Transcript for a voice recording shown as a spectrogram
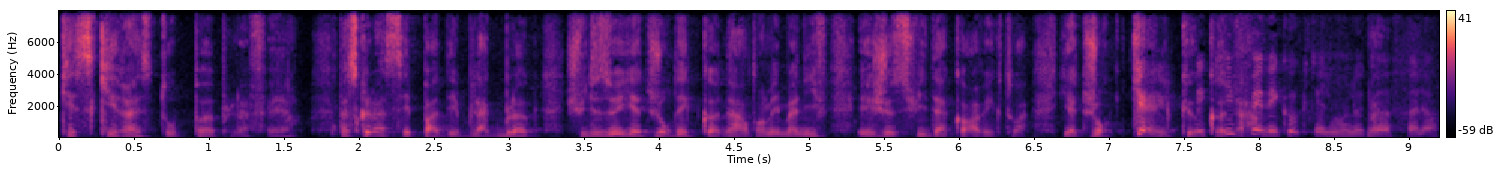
qu'est-ce qui reste au peuple à faire? Parce que là, ce n'est pas des black blocs. Je suis désolé, il y a toujours des connards dans les manifs, et je suis d'accord avec toi. Il y a toujours quelques Mais qui connards. fait des cocktails Molotov alors?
